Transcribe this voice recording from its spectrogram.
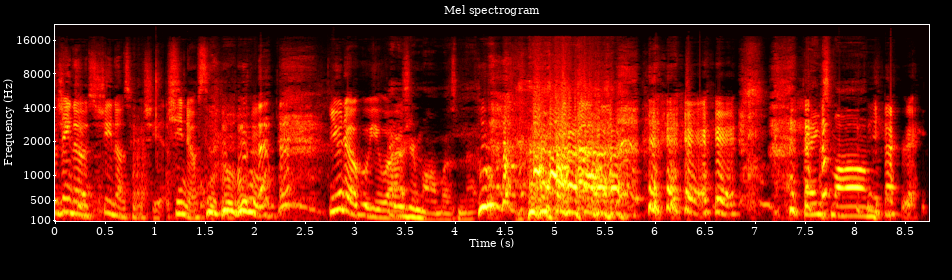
So She thank you. knows. She knows who she is. She knows. you know who you That are. was your mom, wasn't it? Thanks, mom. yeah, right.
